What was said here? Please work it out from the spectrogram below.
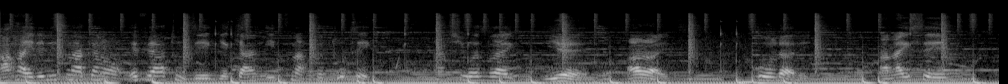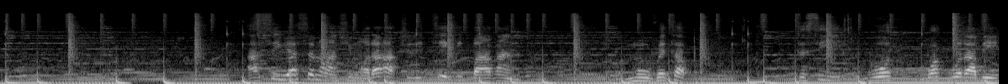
I hide the snack, you know, if you have toothache, you can't eat snack with toothache. And she was like, yeah, alright, cool daddy. And I say, I see you are and she mother actually take it back and move it up to see what what would have be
